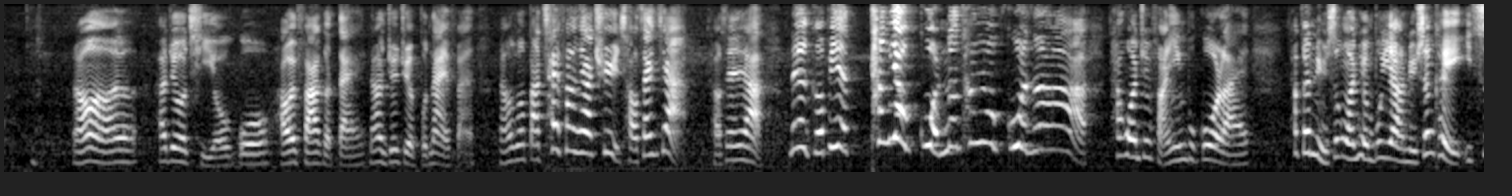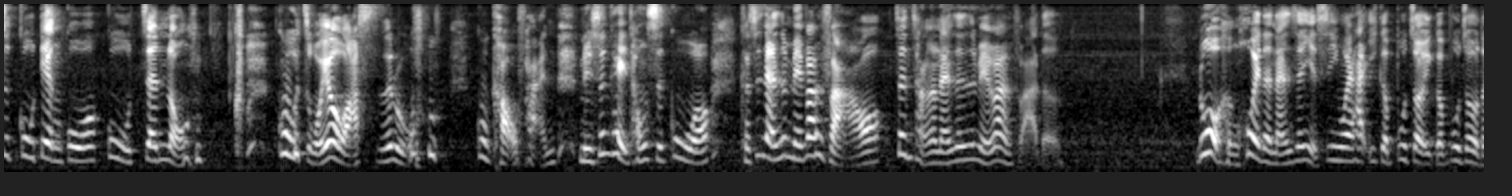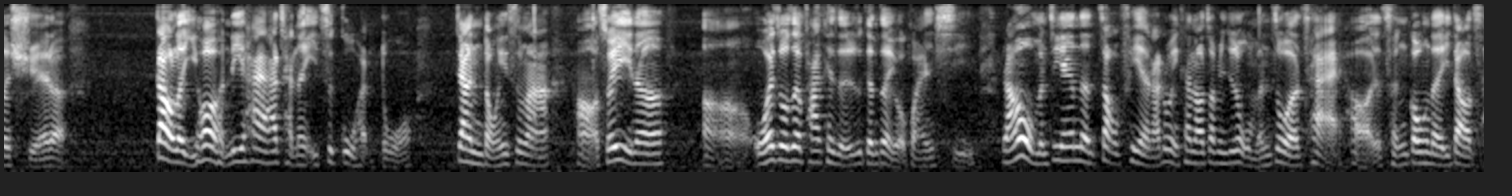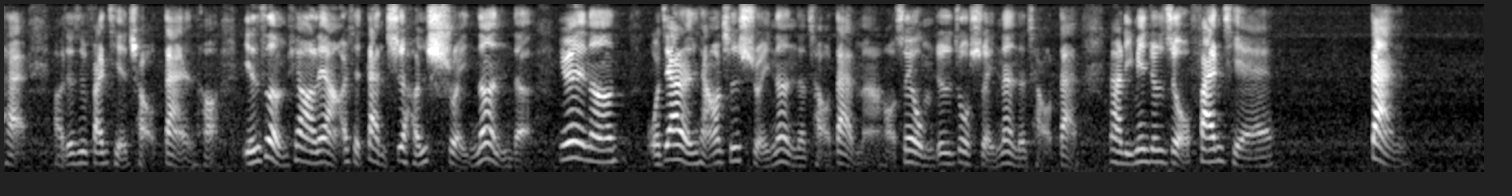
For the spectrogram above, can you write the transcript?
然后他就起油锅，还会发个呆，然后你就觉得不耐烦，然后说把菜放下去，炒三下。好，剩下那个隔壁的汤要滚了，汤要滚了，他完全反应不过来。他跟女生完全不一样，女生可以一次顾电锅、顾蒸笼、顾左右瓦斯炉、顾烤盘，女生可以同时顾哦。可是男生没办法哦，正常的男生是没办法的。如果很会的男生，也是因为他一个步骤一个步骤的学了，到了以后很厉害，他才能一次顾很多。这样你懂意思吗？好，所以呢。呃，我会做这个 podcast 就是跟这有关系。然后我们今天的照片啊，如果你看到照片，就是我们做的菜，好，成功的一道菜，好，就是番茄炒蛋，哈，颜色很漂亮，而且蛋是很水嫩的。因为呢，我家人想要吃水嫩的炒蛋嘛，哈，所以我们就是做水嫩的炒蛋。那里面就是只有番茄、蛋。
